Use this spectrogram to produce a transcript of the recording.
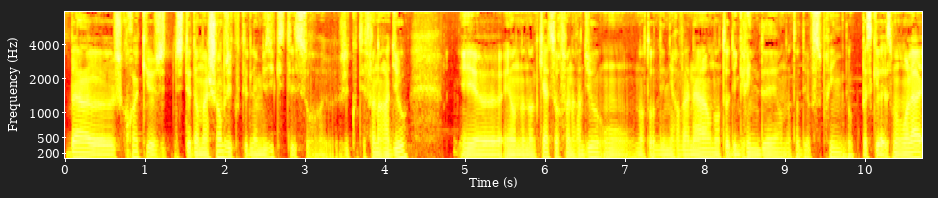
ben, euh, je crois que j'étais dans ma chambre, j'écoutais de la musique, euh, j'écoutais Fun Radio. Et, en 94 sur Fun Radio, on entendait Nirvana, on entendait Green Day, on entendait Offspring. Donc parce qu'à ce moment-là,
